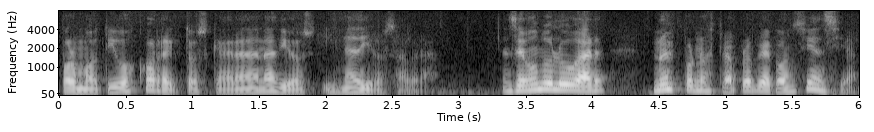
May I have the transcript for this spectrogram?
por motivos correctos que agradan a Dios y nadie lo sabrá. En segundo lugar, no es por nuestra propia conciencia.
